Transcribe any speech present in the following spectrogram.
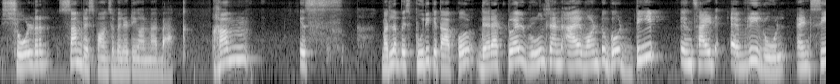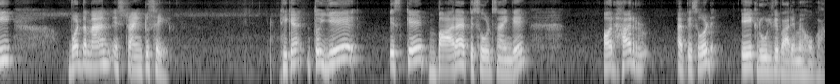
shoulder some responsibility on my back. हम इस मतलब इस पूरी किताब को there are twelve rules and I want to go deep inside every rule and see what the man is trying to say ठीक है तो ये इसके 12 एपिसोड्स आएँगे और हर एपिसोड एक रूल के बारे में होगा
